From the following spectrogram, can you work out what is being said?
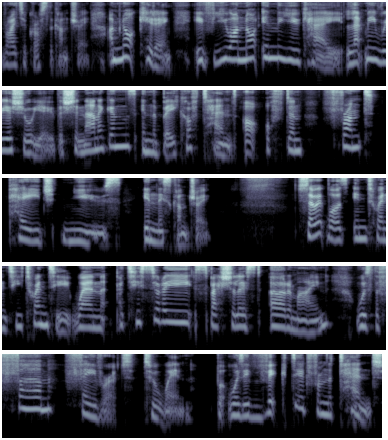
right across the country. I'm not kidding. If you are not in the UK, let me reassure you, the shenanigans in the Bake Off tent are often front page news in this country. So it was in 2020 when patisserie specialist Hermine was the firm favourite to win, but was evicted from the tent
